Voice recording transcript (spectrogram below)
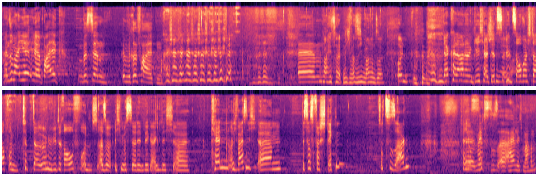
Können Sie mal hier Ihr Balk ein bisschen im Griff halten? Okay, schnell, schnell, schnell, schnell, schnell, schnell, schnell. Ähm, Ich weiß halt nicht, was ich machen soll. Und ja, keine Ahnung, dann gehe ich halt jetzt zu dem Zauberstab und tippe da irgendwie drauf. Und also ich müsste ja den Weg eigentlich äh, kennen. Und ich weiß nicht, ähm, ist das Verstecken sozusagen? Kann äh, möchtest du es äh, heimlich machen?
